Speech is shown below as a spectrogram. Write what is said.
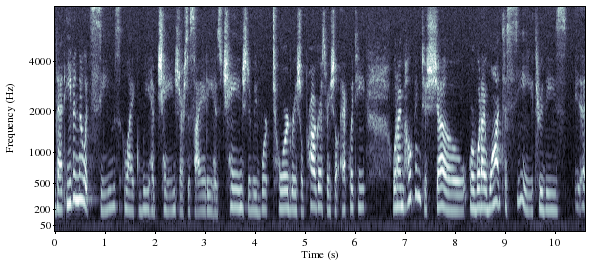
that even though it seems like we have changed, our society has changed, and we've worked toward racial progress, racial equity, what I'm hoping to show, or what I want to see through these uh,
